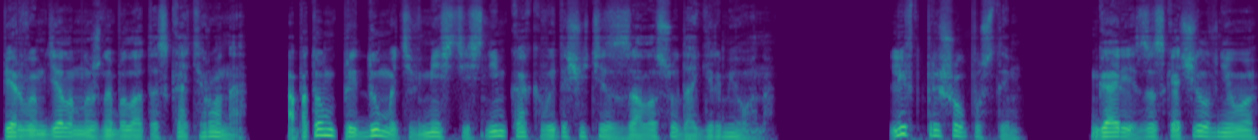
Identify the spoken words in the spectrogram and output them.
Первым делом нужно было отыскать Рона, а потом придумать вместе с ним, как вытащить из зала суда Гермиона. Лифт пришел пустым. Гарри заскочил в него,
